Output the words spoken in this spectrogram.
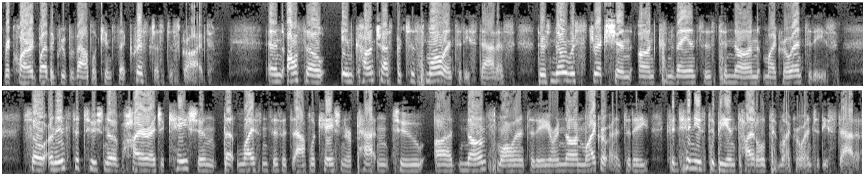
required by the group of applicants that Chris just described. And also, in contrast to small entity status, there's no restriction on conveyances to non-micro entities. So an institution of higher education that licenses its application or patent to a non-small entity or a non-micro entity continues to be entitled to micro entity status.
